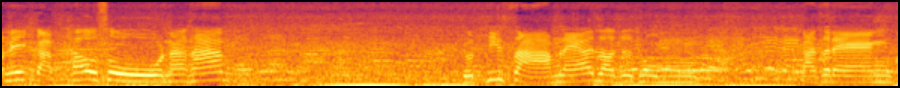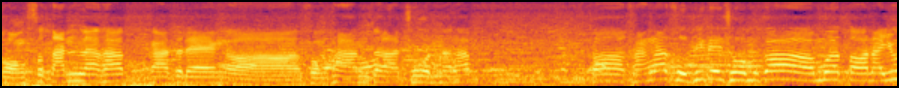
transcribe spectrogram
อ่าตอนนี้กลับเข้าสู่นะครับ จุดที่ 3 แล้วเราจะชมการแสดงของสตันแล้วครับ การแสดงเอ่อสงครามจราชนนะครับ ก็ครั้งล่าสุดที่ได้ชมก็เมื่อตอนอายุ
